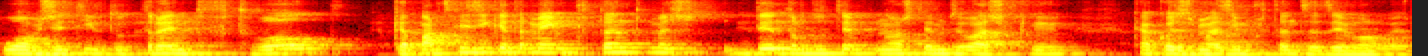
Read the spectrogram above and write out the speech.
o objetivo do treino de futebol. Que a parte física também é importante, mas dentro do tempo que nós temos, eu acho que, que há coisas mais importantes a desenvolver.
